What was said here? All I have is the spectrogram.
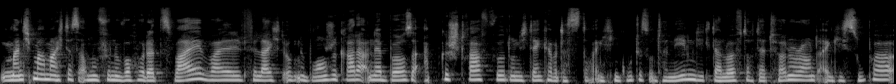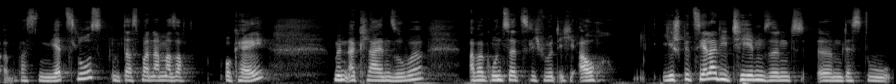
manchmal mache ich das auch nur für eine Woche oder zwei, weil vielleicht irgendeine Branche gerade an der Börse abgestraft wird und ich denke, aber das ist doch eigentlich ein gutes Unternehmen, die, da läuft doch der Turnaround eigentlich super. Was ist denn jetzt los? Und dass man dann mal sagt, okay, mit einer kleinen Summe. Aber grundsätzlich würde ich auch je spezieller die Themen sind, ähm, desto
